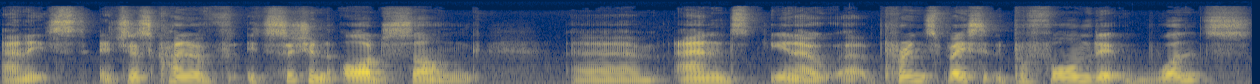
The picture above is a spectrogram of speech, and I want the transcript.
And it's it's just kind of it's such an odd song, um, and you know uh, Prince basically performed it once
